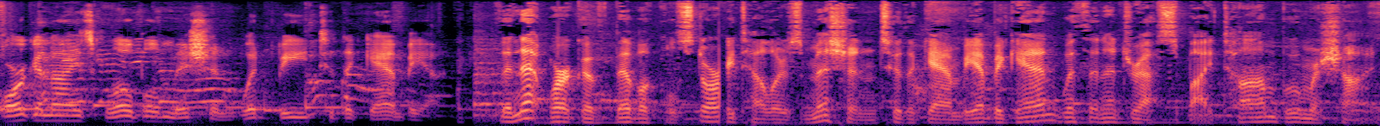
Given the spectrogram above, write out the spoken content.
organized global mission would be to the Gambia. The network of biblical storytellers' mission to the Gambia began with an address by Tom Boomershine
